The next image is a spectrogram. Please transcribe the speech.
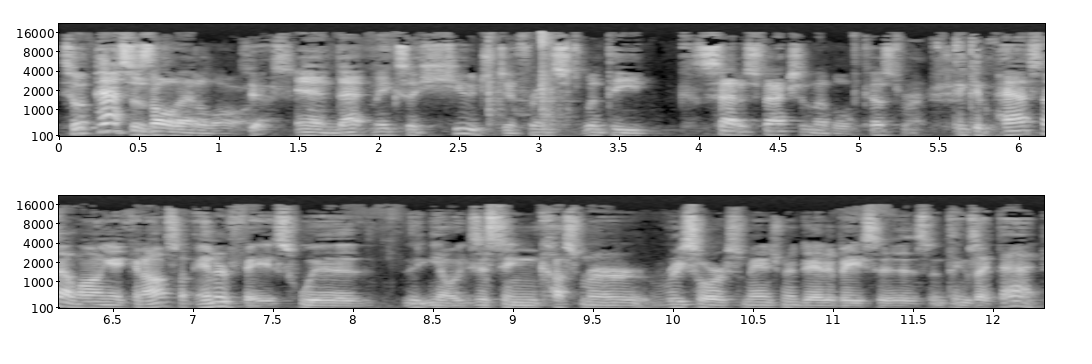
So it passes all that along. Yes. and that makes a huge difference with the satisfaction level of the customer. It can pass that along. It can also interface with you know existing customer resource management databases and things like that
